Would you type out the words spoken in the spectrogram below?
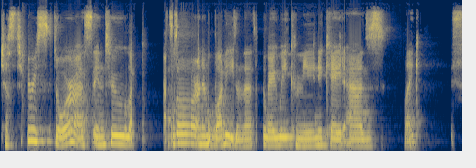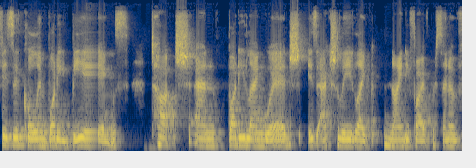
just to restore us into like our animal bodies, and that's the way we communicate as like physical embodied beings. Touch and body language is actually like 95% of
